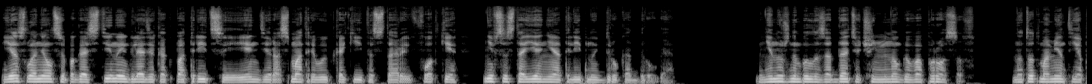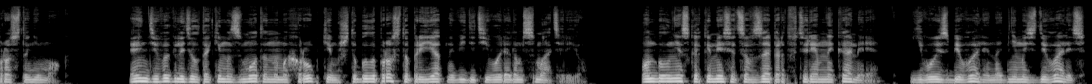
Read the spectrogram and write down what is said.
Я слонялся по гостиной, глядя, как Патриция и Энди рассматривают какие-то старые фотки, не в состоянии отлипнуть друг от друга. Мне нужно было задать очень много вопросов, но тот момент я просто не мог. Энди выглядел таким измотанным и хрупким, что было просто приятно видеть его рядом с матерью. Он был несколько месяцев заперт в тюремной камере. Его избивали, над ним издевались,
